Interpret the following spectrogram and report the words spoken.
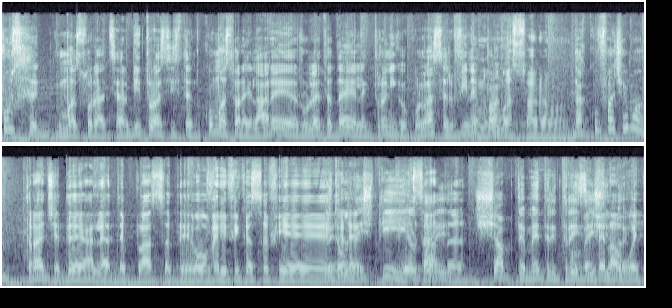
Cum să măsurați? Arbitru asistent, cum măsoară? El are ruletă de aia electronică cu laser, vine, Nu pac. măsoară, mă. Dar cum face, mă? Trage de alea, de plasă, de... O verifică să fie... Deci de unde ele știe el care fixată. 7 metri O vede la 32? ochi.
